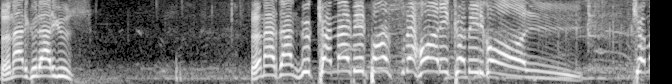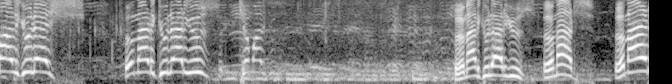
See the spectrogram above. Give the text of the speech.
Ömer Güler yüz. Ömer'den mükemmel bir pas ve harika bir gol. Kemal Güleş. Ömer Güler yüz. Kemal Ömer Güler yüz. Ömer. Ömer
